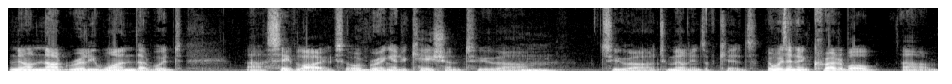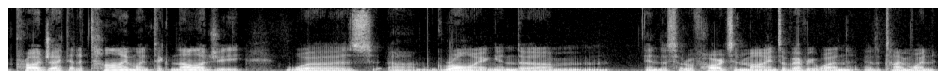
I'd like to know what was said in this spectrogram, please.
you know, not really one that would uh, save lives or bring education to um, mm. to uh, to millions of kids. It was an incredible um, project at a time when technology was um, growing in the um, in the sort of hearts and minds of everyone. At a time when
